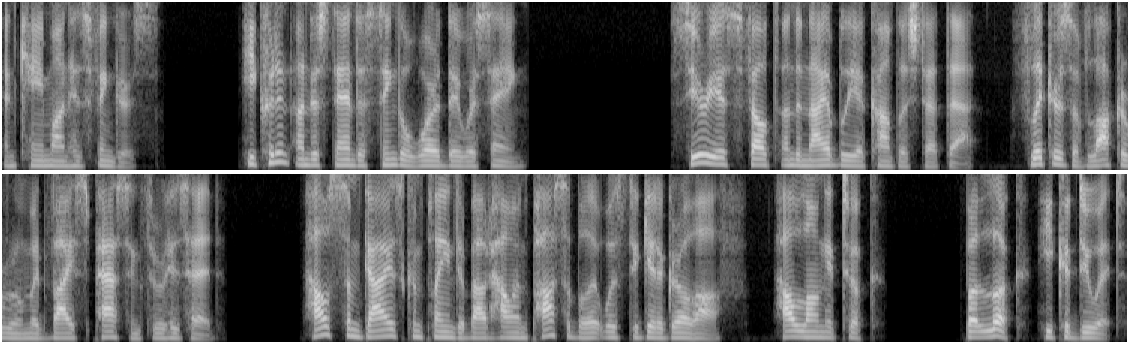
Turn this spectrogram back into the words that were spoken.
and came on his fingers. He couldn't understand a single word they were saying. Sirius felt undeniably accomplished at that, flickers of locker room advice passing through his head. How some guys complained about how impossible it was to get a girl off, how long it took. But look, he could do it.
